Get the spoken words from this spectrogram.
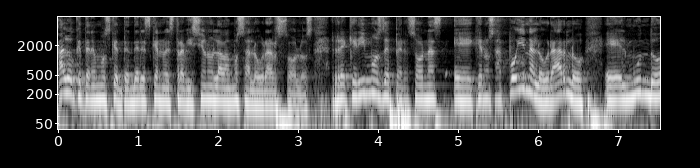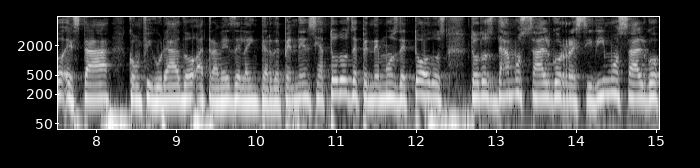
algo que tenemos que entender es que nuestra visión no la vamos a lograr solos. Requerimos de personas eh, que nos apoyen a lograrlo. El mundo está configurado a través de la interdependencia. Todos dependemos de todos. Todos damos algo, recibimos algo,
